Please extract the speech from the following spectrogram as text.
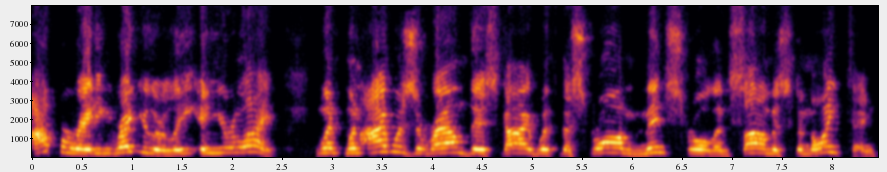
operating regularly in your life when when I was around this guy with the strong minstrel and psalmist anointing,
